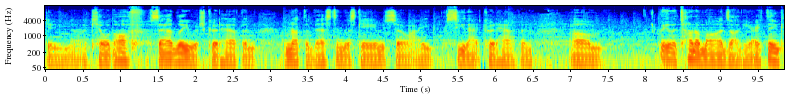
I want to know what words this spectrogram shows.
getting uh, killed off, sadly, which could happen. I'm not the best in this game, so I see that could happen. Um, we have a ton of mods on here. I think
